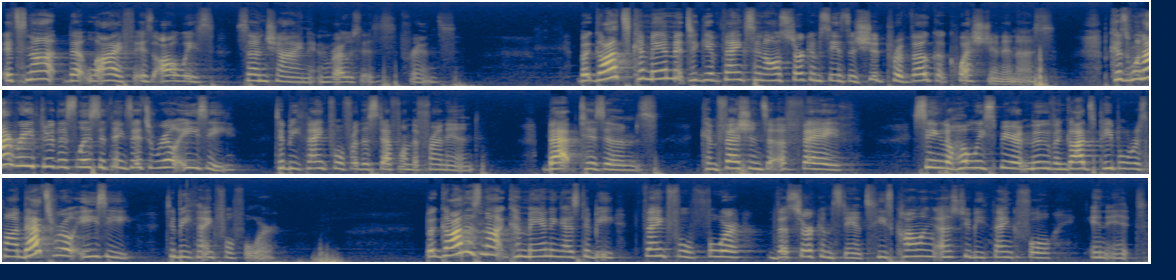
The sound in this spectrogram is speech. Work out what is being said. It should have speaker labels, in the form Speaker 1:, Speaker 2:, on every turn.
Speaker 1: It's not that life is always sunshine and roses, friends. But God's commandment to give thanks in all circumstances should provoke a question in us. Because when I read through this list of things, it's real easy to be thankful for the stuff on the front end baptisms, confessions of faith, seeing the Holy Spirit move and God's people respond. That's real easy to be thankful for. But God is not commanding us to be thankful for the circumstance, He's calling us to be thankful in it.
